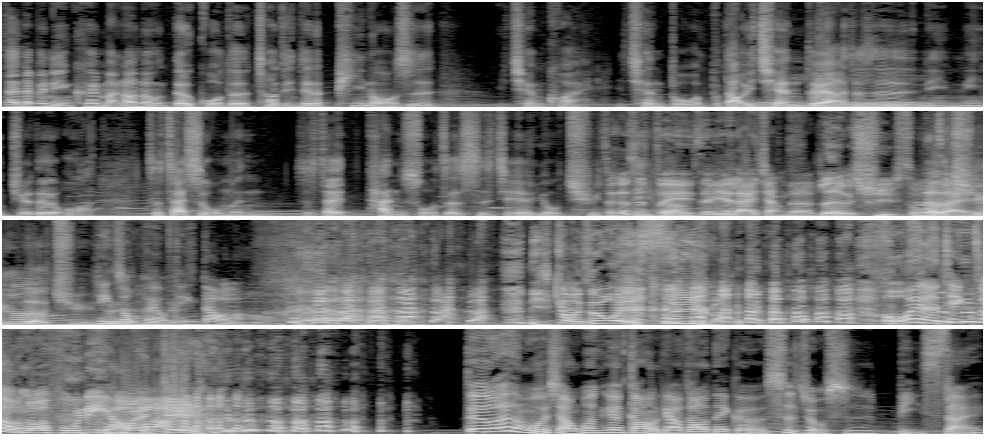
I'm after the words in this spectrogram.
在那边你可以买到那种德国的超顶尖的皮诺，是一千块。一千多不到一千，对啊，就是你你觉得哇，这才是我们就是在探索这个世界有趣的地方。这个是对这边来讲的乐趣所在，乐趣乐趣。听众朋友听到了哈，你根本就是为了私欲吧？我为了听众谋福利，好吗？对，为什么我想问？因为刚有聊到那个侍酒师比赛，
